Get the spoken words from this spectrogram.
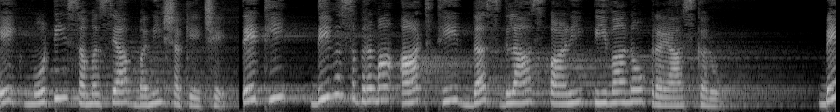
એક મોટી સમસ્યા બની શકે છે. તેથી દિવસભરમાં આઠથી દસ ગ્લાસ પાણી પીવાનો પ્રયાસ કરો. બે,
